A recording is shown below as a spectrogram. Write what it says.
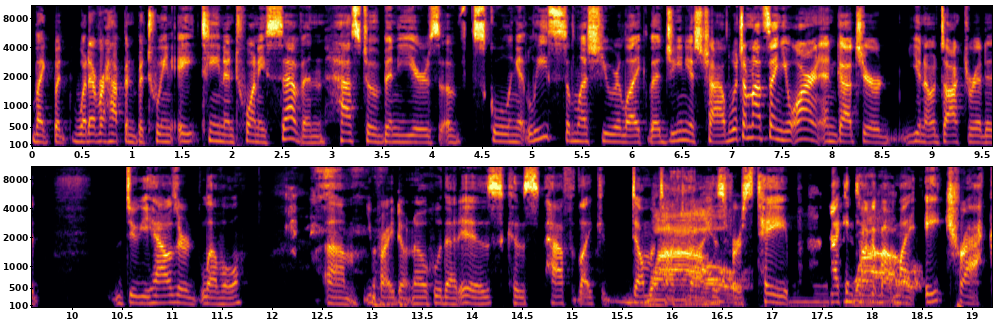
like, but whatever happened between 18 and 27 has to have been years of schooling at least, unless you were like the genius child, which I'm not saying you aren't and got your, you know, doctorate at Doogie Howser level. Um, you probably don't know who that is because half like Delma talked about his first tape. I can talk about my eight track.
